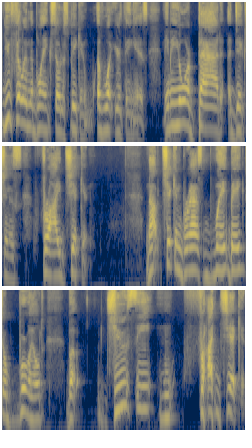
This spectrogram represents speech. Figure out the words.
you fill in the blank, so to speak, of what your thing is. Maybe your bad addiction is fried chicken. Not chicken breast baked or broiled, but juicy fried chicken.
